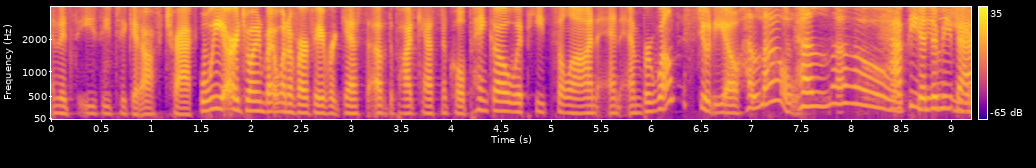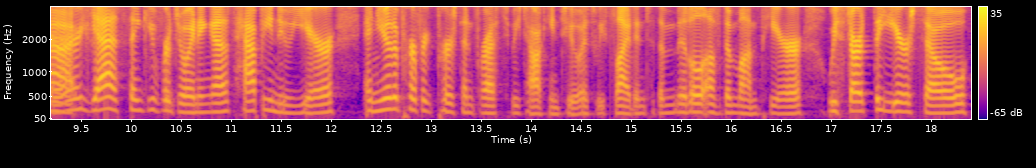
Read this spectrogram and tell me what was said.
and it's easy to get off track. We are joined by one of our favorite guests of the podcast, Nicole Panko with Heat Salon and Ember Wellness Studio. Hello. Hello. Happy it's good New to be Year. back. Yes, thank you for joining us. Happy New Year. And you're the perfect person for us to be talking to as we slide into the middle of the month here. We start the year so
